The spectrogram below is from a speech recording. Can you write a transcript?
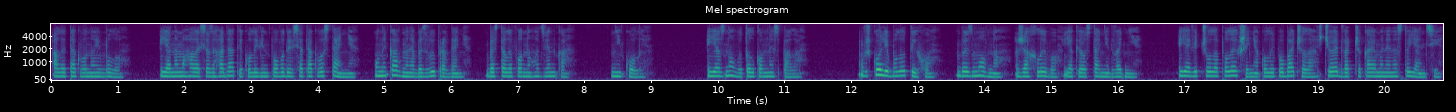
але так воно і було. Я намагалася згадати, коли він поводився так востаннє, уникав мене без виправдань, без телефонного дзвінка. Ніколи. Я знову толком не спала. В школі було тихо, безмовно, жахливо, як і останні два дні. Я відчула полегшення, коли побачила, що Едвард чекає мене на стоянці,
